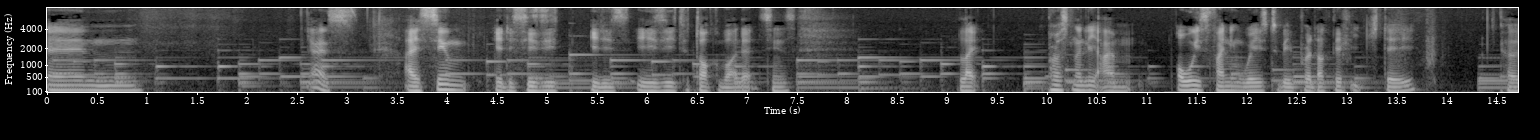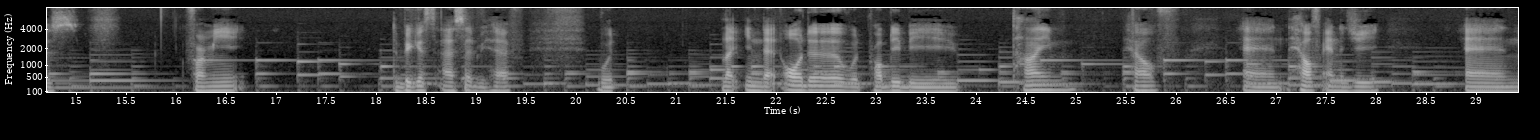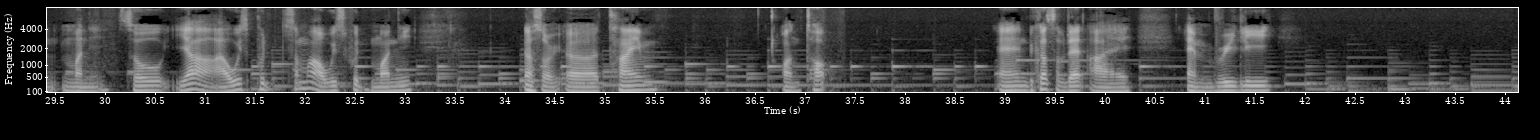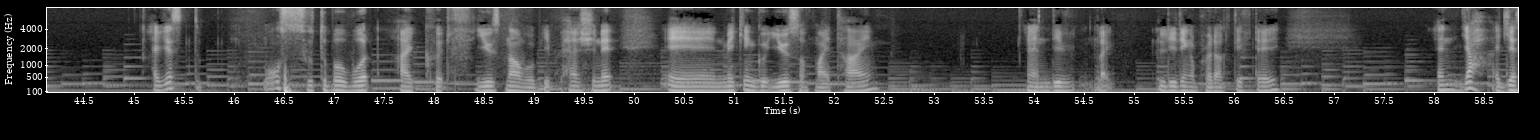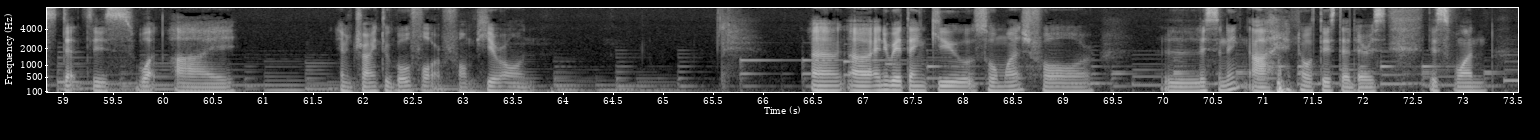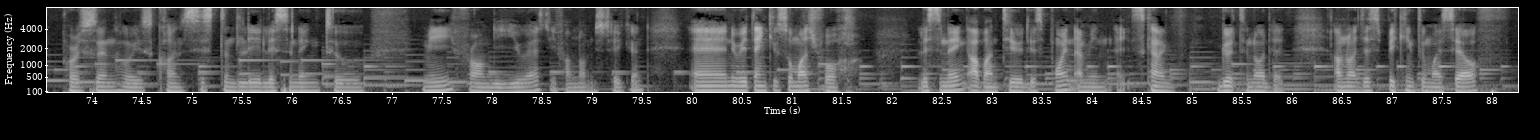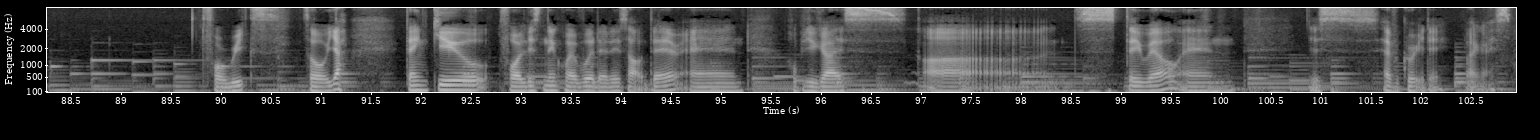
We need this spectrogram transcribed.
And yes, I assume it is easy it is easy to talk about that since like personally I'm always finding ways to be productive each day because for me the biggest asset we have would like in that order would probably be time health and health energy and money. So yeah i always put somehow i always put money no sorry uh time on top. And because of that i am really i guess the most suitable word I could use now would be passionate in making good use of my time and like leading a productive day. And yeah, I guess that is what I am trying to go for from here on. Uh, uh, anyway, thank you so much for listening. I noticed that there is this one person who is consistently listening to me from the US, if I'm not mistaken. Anyway, thank you so much for listening up until this point. I mean, it's kind of good to know that I'm not just speaking to myself for weeks. So, yeah, thank you for listening, whoever that is out there, and hope you guys uh, stay well and just have a great day. Bye, guys.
